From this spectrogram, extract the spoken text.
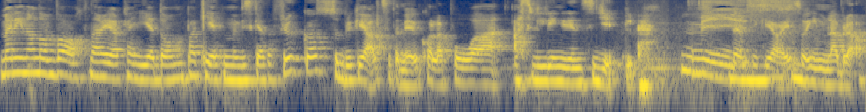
Men innan de vaknar och jag kan ge dem paketen när vi ska äta frukost så brukar jag alltid sätta mig och kolla på äh, Astrid Lindgrens jul. Mys. Den tycker jag är så himla bra.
